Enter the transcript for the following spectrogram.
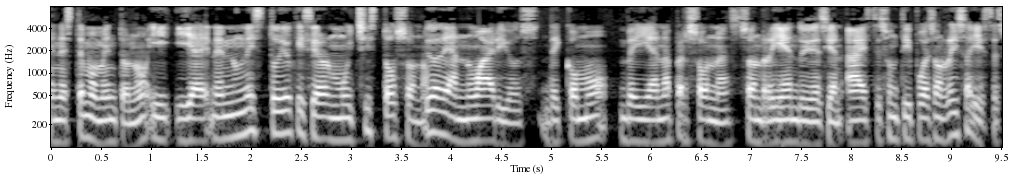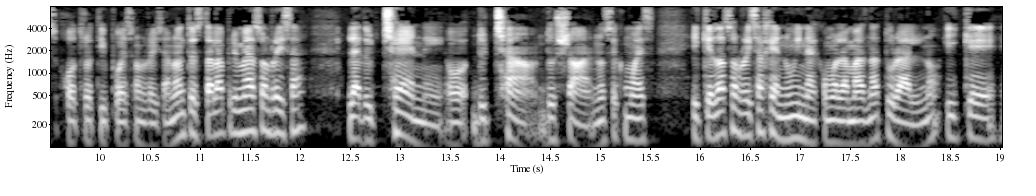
En este momento, ¿no? Y, y en un estudio que hicieron muy chistoso, ¿no? De anuarios, de cómo veían a personas sonriendo y decían, ah, este es un tipo de sonrisa y este es otro tipo de sonrisa, ¿no? Entonces está la primera sonrisa, la Duchenne o Duchamp, Duchamp, no sé cómo es, y que es la sonrisa genuina, como la más natural, ¿no? Y que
